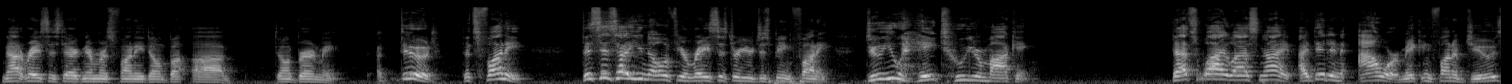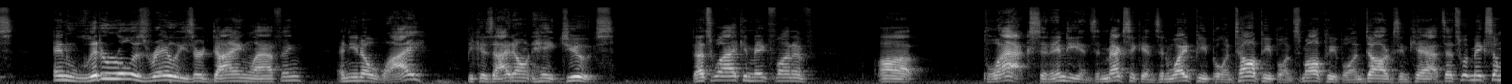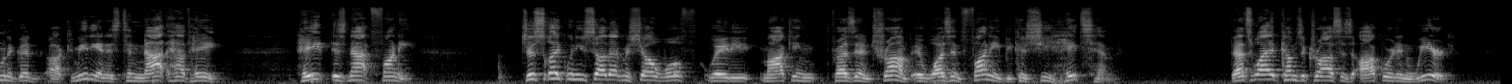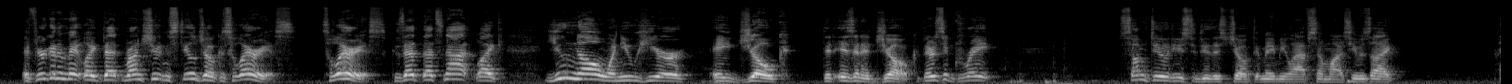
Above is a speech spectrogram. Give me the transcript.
Not racist. Eric Nimmer is funny. Don't uh, don't burn me. Uh, dude, that's funny. This is how you know if you're racist or you're just being funny. Do you hate who you're mocking? That's why last night I did an hour making fun of Jews, and literal Israelis are dying laughing. And you know why? Because I don't hate Jews. That's why I can make fun of uh, blacks and Indians and Mexicans and white people and tall people and small people and dogs and cats. That's what makes someone a good uh, comedian is to not have hate. Hate is not funny. Just like when you saw that Michelle Wolf lady mocking President Trump, it wasn't funny because she hates him. That's why it comes across as awkward and weird. If you're gonna make like that run, shoot, and steal joke is hilarious. It's hilarious because that that's not like you know when you hear a joke that isn't a joke. There's a great some dude used to do this joke that made me laugh so much. He was like,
